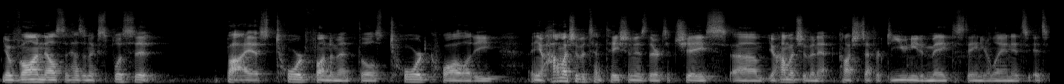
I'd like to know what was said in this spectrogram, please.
you know, Vaughan Nelson has an explicit bias toward fundamentals, toward quality. You know, how much of a temptation is there to chase? Um, you know, how much of a conscious effort do you need to make to stay in your lane? It's it's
